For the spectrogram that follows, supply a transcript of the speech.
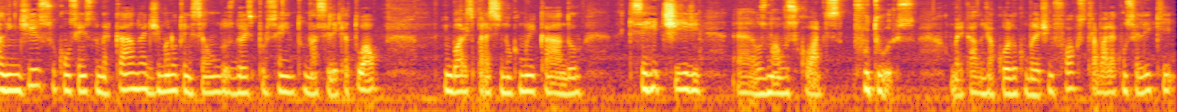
além disso, o consenso do mercado é de manutenção dos 2% na Selic atual, embora se pareça no comunicado que se retire uh, os novos cortes futuros. O mercado, de acordo com o Boletim Focus, trabalha com Selic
